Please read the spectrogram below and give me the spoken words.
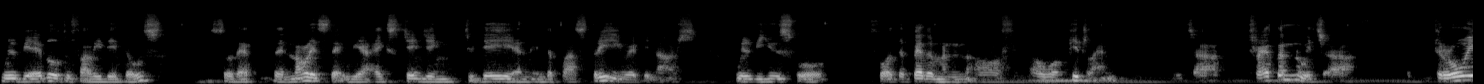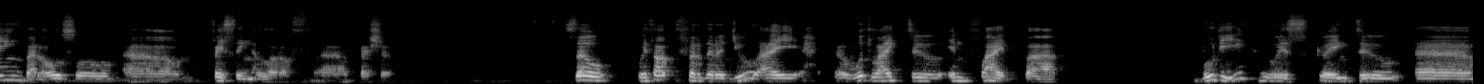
will be able to validate those so that the knowledge that we are exchanging today and in the past three webinars will be useful for the betterment of our peatland, which are threatened, which are growing, but also uh, facing a lot of uh, pressure. So without further ado, I uh, would like to invite uh, Budi, who is going to uh,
